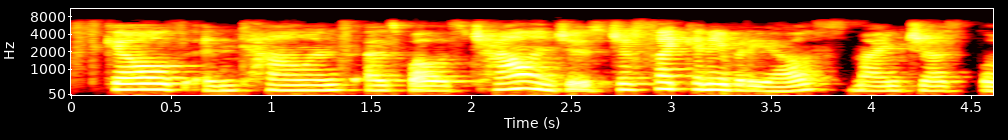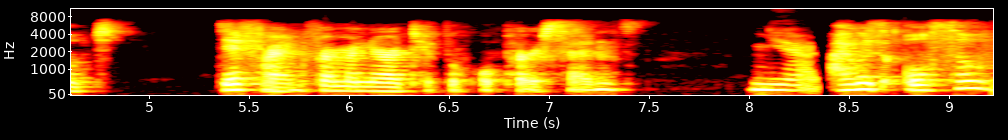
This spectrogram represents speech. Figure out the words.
skills and talents as well as challenges, just like anybody else. Mine just looked different from a neurotypical person's. Yeah. I was also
